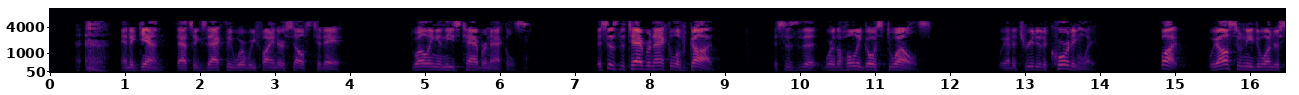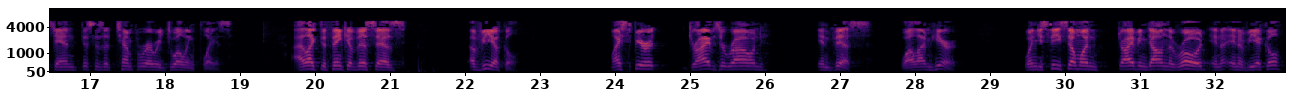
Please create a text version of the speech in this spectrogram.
and again, that's exactly where we find ourselves today, dwelling in these tabernacles. This is the tabernacle of God. This is the, where the Holy Ghost dwells. We had to treat it accordingly. But we also need to understand this is a temporary dwelling place. I like to think of this as a vehicle. My spirit drives around in this while I'm here. When you see someone driving down the road in a, in a vehicle,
